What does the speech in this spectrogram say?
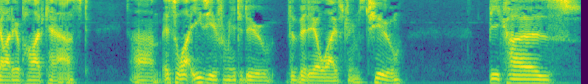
audio podcast, um, it's a lot easier for me to do the video live streams too, because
